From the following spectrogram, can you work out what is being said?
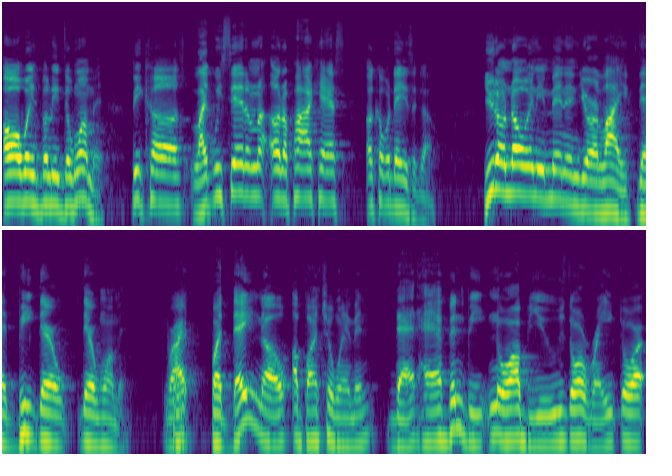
always believe the woman. Because, like we said on the, on the podcast a couple days ago, you don't know any men in your life that beat their their woman, right? But they know a bunch of women that have been beaten or abused or raped or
